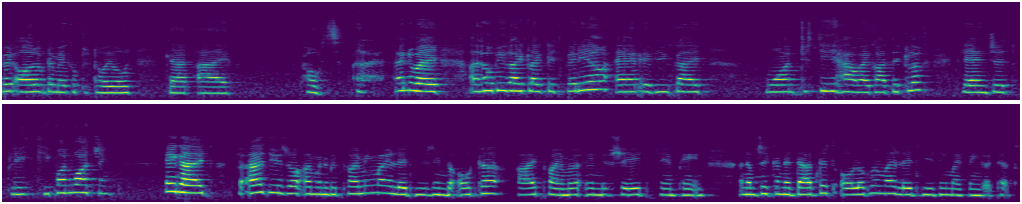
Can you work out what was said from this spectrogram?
with all of the makeup tutorials that I Oh, post. Uh, anyway, I hope you guys liked this video and if you guys want to see how I got this look, then just please keep on watching. Hey guys, so as usual, I'm going to be priming my lid using the Ulta Eye Primer in the shade Champagne. And I'm just going to dab this all over my lid using my fingertips.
